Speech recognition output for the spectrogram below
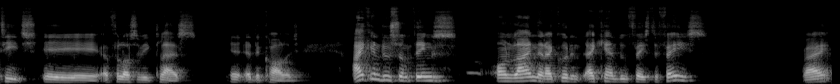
teach a, a philosophy class at the college i can do some things online that I couldn't, I can't do face to face, right?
